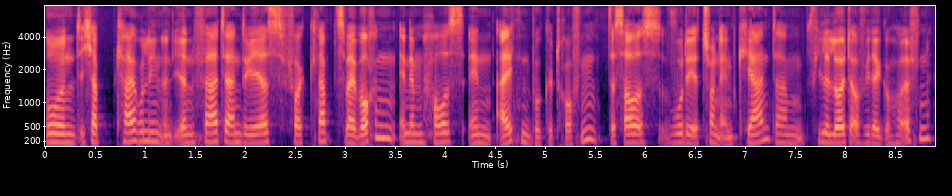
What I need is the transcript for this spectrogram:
Und ich habe Caroline und ihren Vater Andreas vor knapp zwei Wochen in einem Haus in Altenburg getroffen. Das Haus wurde jetzt schon entkernt, da haben viele Leute auch wieder geholfen.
